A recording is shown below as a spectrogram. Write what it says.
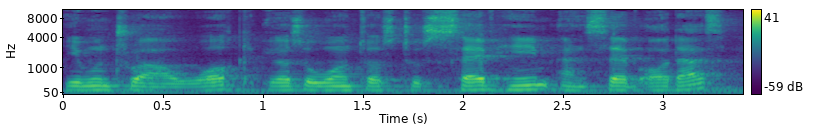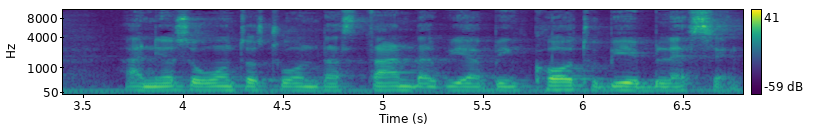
even through our work. He also wants us to serve him and serve others and he also wants us to understand that we are being called to be a blessing.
